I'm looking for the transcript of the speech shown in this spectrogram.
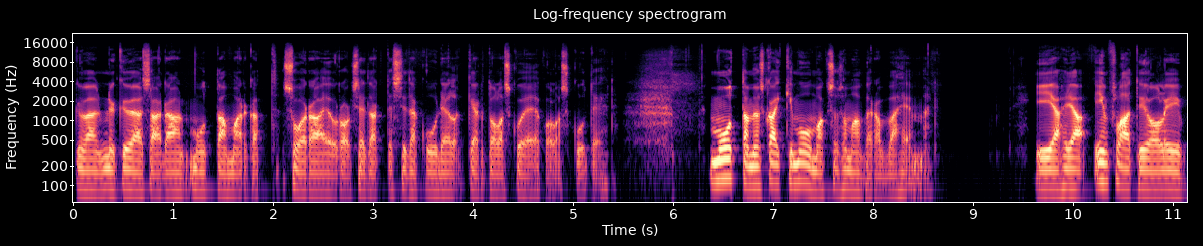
Kyllä nykyään saadaan muuttaa markat suoraan euroiksi, ei tarvitse sitä kuudella kertolaskuja ja jakolaskua tehdä. Mutta myös kaikki muu maksoi saman verran vähemmän. Ja, ja inflaatio oli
